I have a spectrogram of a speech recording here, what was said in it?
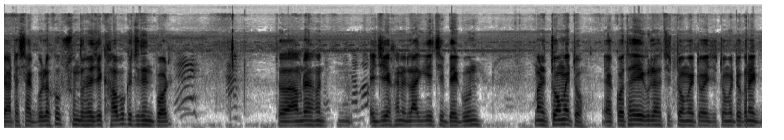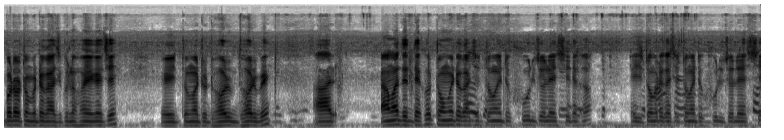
ডাটা শাকগুলো। খুব সুন্দর হয়েছে, খাব কিছুদিন পর। তো আমরা এখন এই যে এখানে লাগিয়েছি বেগুন মানে টমেটো এক কথায় এগুলো হচ্ছে টমেটো এই যে টমেটো অনেক বড় টমেটো গাছগুলো হয়ে গেছে এই টমেটো ধর ধরবে। আর আমাদের দেখো টমেটো গাছে টমেটো ফুল চলে এসছে দেখো। এই যে টমেটো গাছে টমেটো ফুল চলে এসছে।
